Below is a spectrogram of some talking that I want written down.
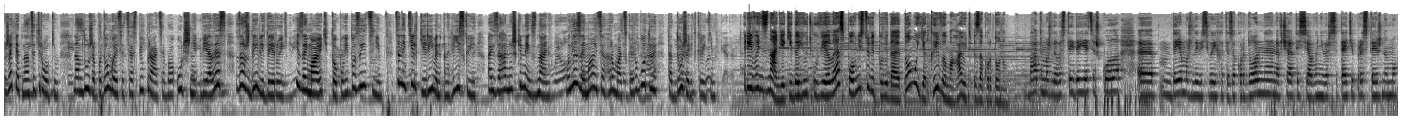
вже 15 років. Нам дуже подобається ця співпраця, бо учні ВІАЛЕС завжди лідирують і займають топові позиції. Це не тільки рівень англійської, а й загальношкільних знань. Вони займаються громадською роботою та дуже відкриті. Рівень знань, які дають у ВІЛС, повністю відповідає тому, який вимагають за кордоном. Багато можливостей дає ця школа, е, дає можливість виїхати за кордон, е, навчатися в університеті престижному,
